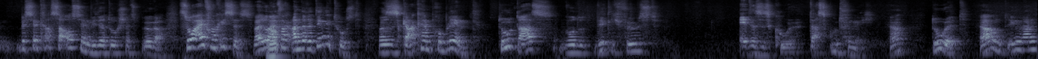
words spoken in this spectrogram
ein bisschen krasser aussehen wie der Durchschnittsbürger. So einfach ist es, weil du Ja. einfach andere Dinge tust. Und das ist gar kein Problem. Tu das, wo du wirklich fühlst, ey, das ist cool, das ist gut für mich. Ja? Do it. Ja? Und irgendwann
